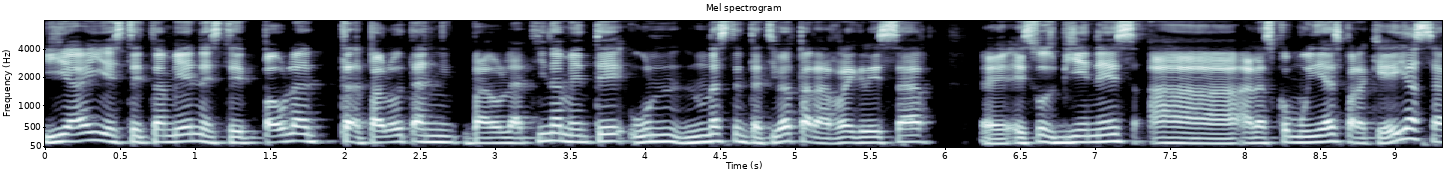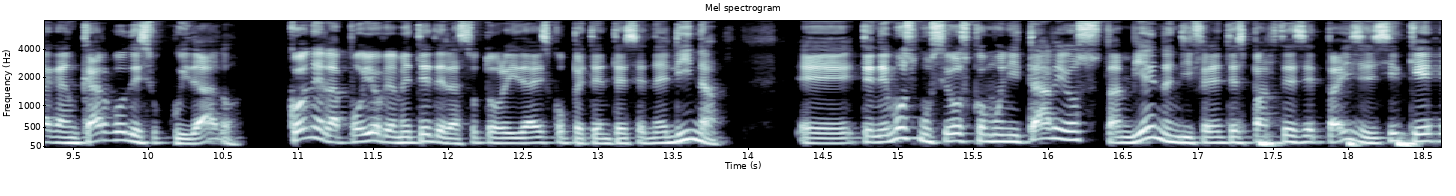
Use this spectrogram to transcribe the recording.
Y hay este, también este, paulatinamente un, unas tentativas para regresar eh, esos bienes a, las comunidades para que ellas se hagan cargo de su cuidado, con el apoyo obviamente de las autoridades competentes en el INA. Eh, tenemos museos comunitarios también en diferentes partes del país, es decir, que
